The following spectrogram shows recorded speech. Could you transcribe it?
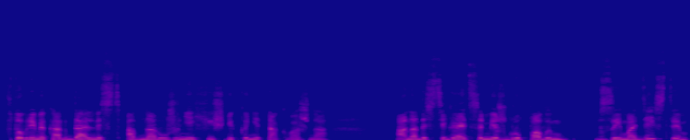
В то время как дальность обнаружения хищника не так важна, она достигается межгрупповым взаимодействием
